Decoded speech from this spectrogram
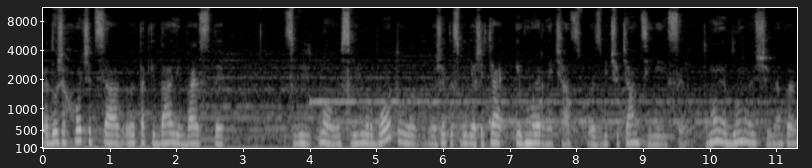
е, дуже хочеться е, так і далі вести свою, ну, свою роботу, жити своє життя і в мирний час з відчуттям цієї сили. Тому я думаю, що я би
